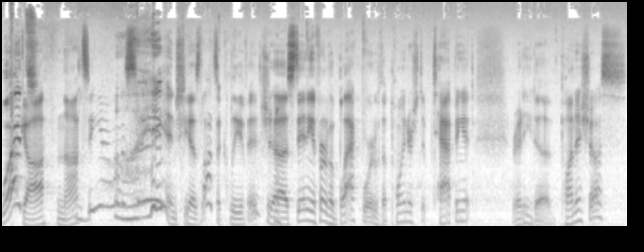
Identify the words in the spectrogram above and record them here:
what? goth Nazi, I want to say, and she has lots of cleavage. Uh, standing in front of a blackboard with a pointer stick, tapping it, ready to punish us.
